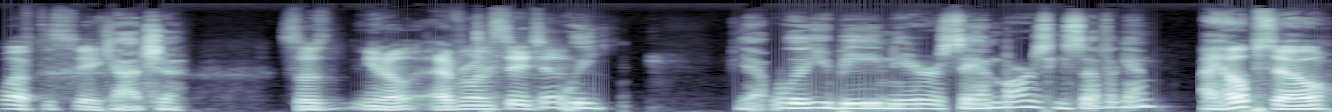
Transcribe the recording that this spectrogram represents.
We'll have to see. Gotcha. So you know, everyone, stay tuned. We, yeah. Will you be near sandbars and stuff again? I hope so.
